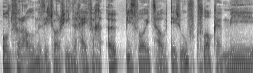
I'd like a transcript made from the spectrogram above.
Und vor allem, es ist wahrscheinlich einfach etwas, was jetzt halt ist aufgeflogen. Man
